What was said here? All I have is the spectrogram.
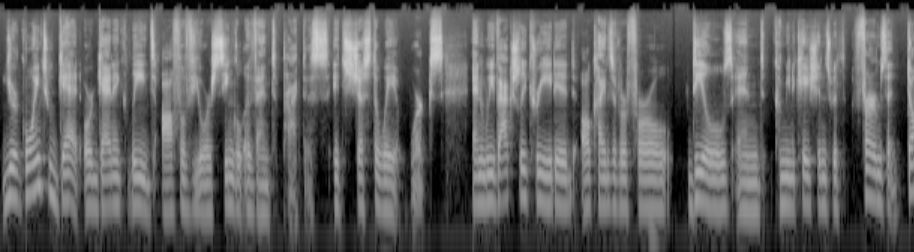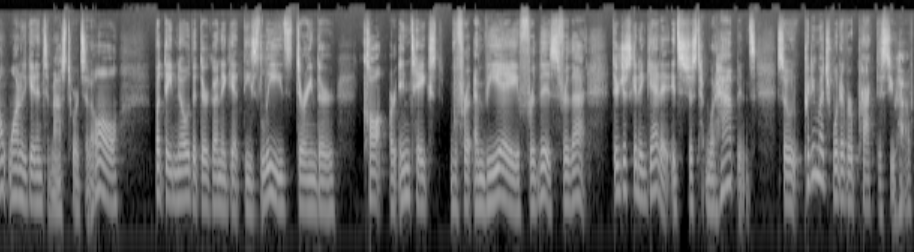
you're going to get organic leads off of your single event practice. It's just the way it works. And we've actually created all kinds of referral deals and communications with firms that don't want to get into mass torts at all, but they know that they're going to get these leads during their call or intakes for MVA, for this, for that. They're just going to get it. It's just what happens. So, pretty much whatever practice you have,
